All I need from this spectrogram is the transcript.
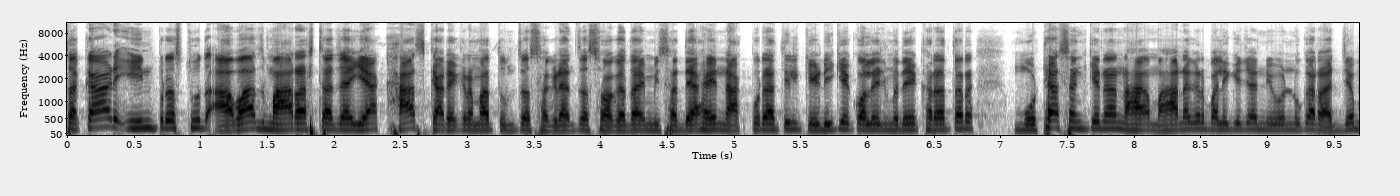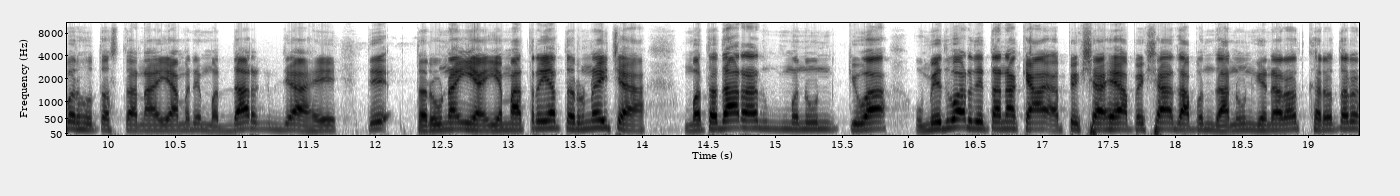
सकाळ इन प्रस्तुत आवाज महाराष्ट्राच्या या खास कार्यक्रमात तुमचं सगळ्यांचं स्वागत आहे. मी सध्या आहे नागपुरातील के डी के कॉलेजमध्ये. खरं तर मोठ्या संख्येनं ना महानगरपालिकेच्या निवडणुका राज्यभर होत असताना यामध्ये मतदार जे आहे ते तरुणाई आहे. या- मात्र या तरुणाईच्या मतदार म्हणून किंवा उमेदवार देताना काय अपेक्षा आहे अपेक्षा आज आपण जाणून घेणार आहोत. खरं तर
